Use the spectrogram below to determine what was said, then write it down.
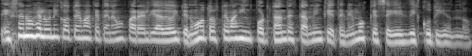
ese no es el único tema que tenemos para el día de hoy. Tenemos otros temas importantes también que tenemos que seguir discutiendo.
